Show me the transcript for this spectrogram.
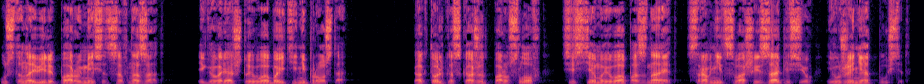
Установили пару месяцев назад и говорят, что его обойти непросто. Как только скажет пару слов, система его опознает, сравнит с вашей записью и уже не отпустит.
